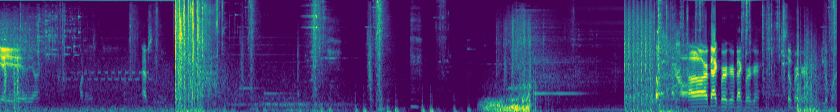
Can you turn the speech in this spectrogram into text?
yeah, yeah, yeah, yeah, yeah. Absolutely. Back burger, back burger. Still burger. You go plan.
